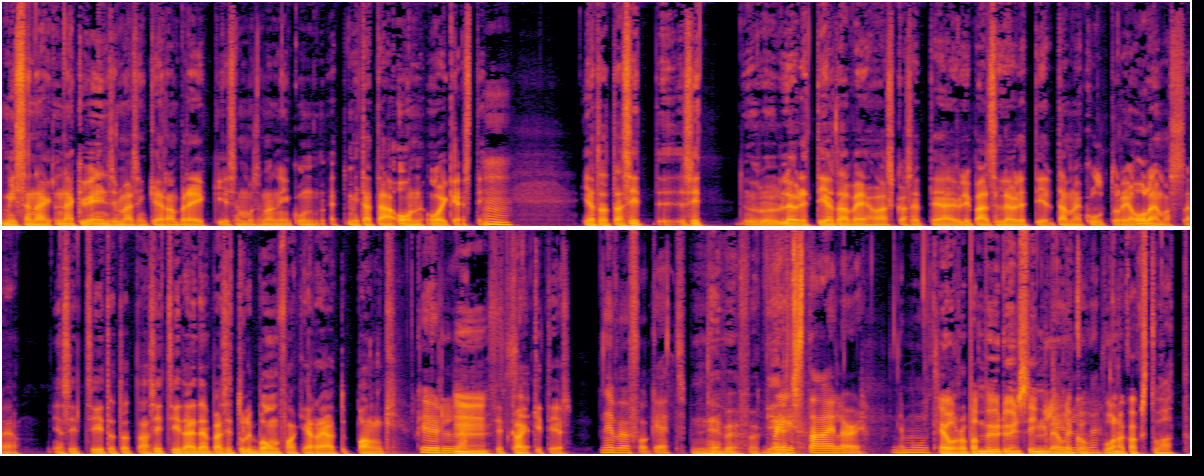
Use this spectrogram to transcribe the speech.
missä nä- näkyy ensimmäisen kerran breikkiä semmoisena, niin kuin, että mitä tämä on oikeasti. Mm. Ja tota, sitten sit löydettiin jotain VHS-kasetteja ja ylipäänsä löydettiin tämmöinen kulttuuri olemassa. Ja, ja sitten siitä, tota, sit siitä eteenpäin sit tuli Bonfunk ja räjäytty panki. Kyllä. Mm. Sitten kaikki ties. Never forget. Never forget. Freestyler ja muut. Euroopan myydyin single, Kyllä. oliko vuonna 2000?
